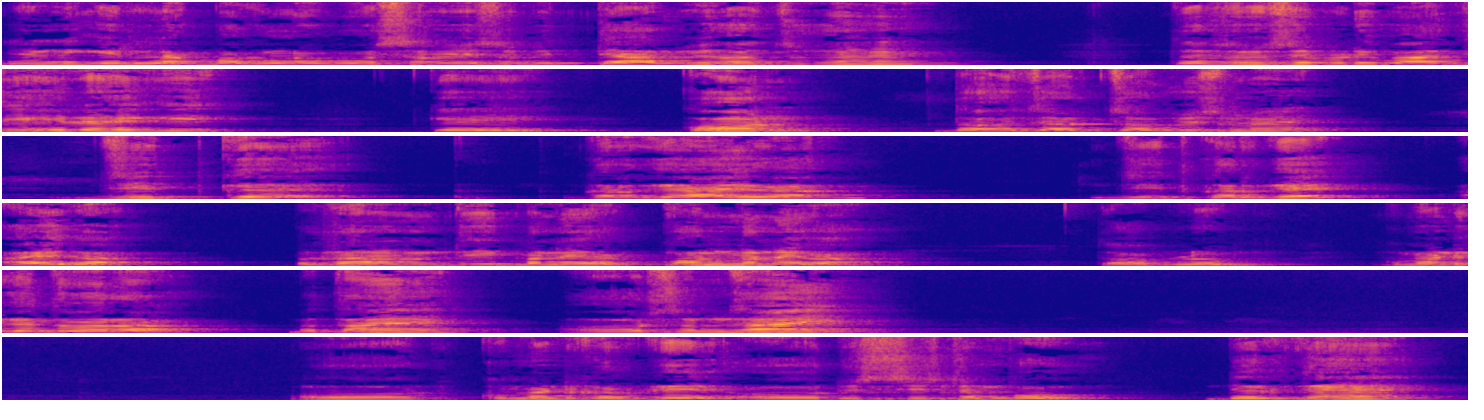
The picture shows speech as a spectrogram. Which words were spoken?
यानी कि लगभग लगभग सभी सभी तैयार भी हो चुके हैं। तो सबसे बड़ी बात यही रहेगी कि कौन 2024 में जीत के करके आएगा? जीत करके आएगा। प्रधानमंत्री बनेगा, कौन बनेगा? तो आप लोग कमेंट के द्वारा बताएँ और समझाएँ और कमेंट करके और इस सिस्टम को देखते हैं,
